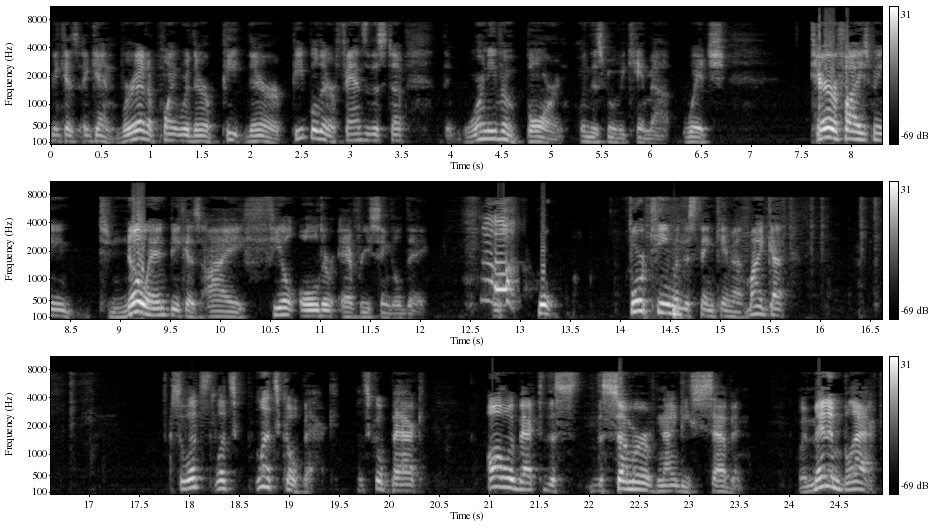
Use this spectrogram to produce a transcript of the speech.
Because again, we're at a point where there are pe- there are people that are fans of this stuff that weren't even born when this movie came out, which terrifies me to no end because I feel older every single day. Oh. 14 when this thing came out. My God. So let's let's let's go back. Let's go back all the way back to the, the summer of 97 when Men in Black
